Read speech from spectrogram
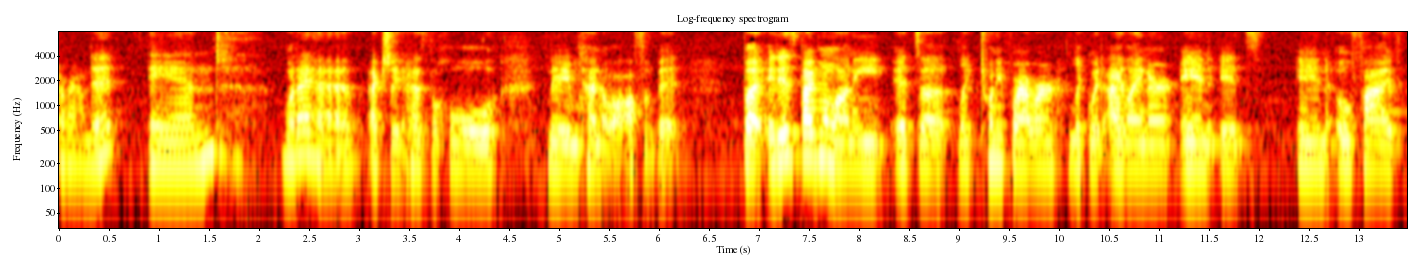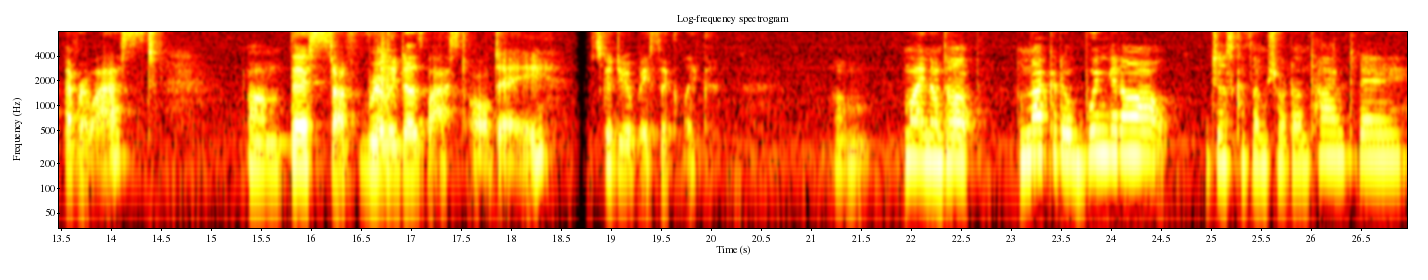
around it. And what I have, actually it has the whole name kind of off of it. But it is by Milani. It's a like 24 hour liquid eyeliner and it's in 05 Everlast. Um, this stuff really does last all day. Just gonna do a basic like um, line on top. I'm not to wing it out just because I'm short on time today.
